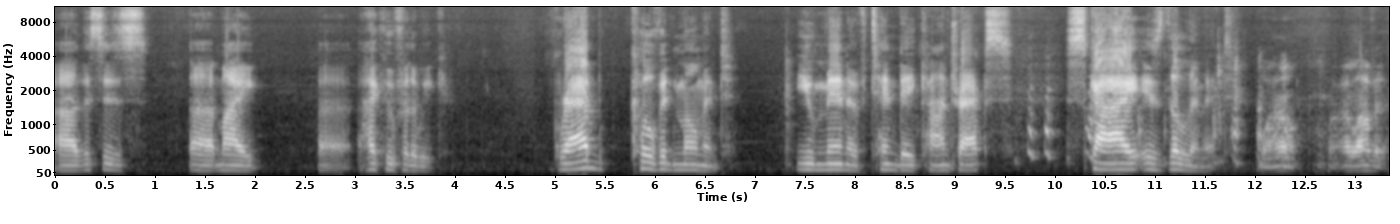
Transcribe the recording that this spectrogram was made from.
Uh, this is uh, my uh, haiku for the week. Grab COVID moment, you men of 10 day contracts. Sky is the limit. Wow, I love it.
